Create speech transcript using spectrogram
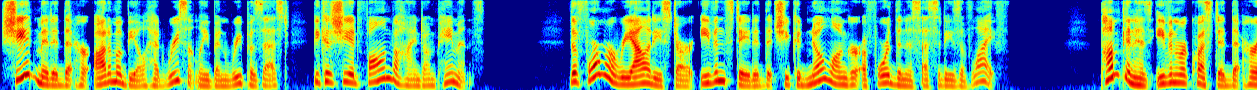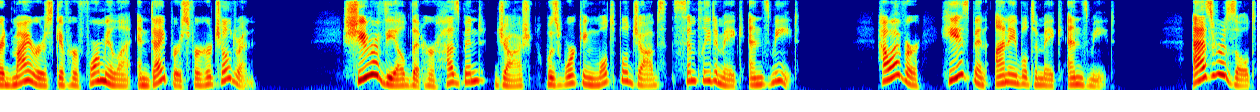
She admitted that her automobile had recently been repossessed because she had fallen behind on payments. The former reality star even stated that she could no longer afford the necessities of life. Pumpkin has even requested that her admirers give her formula and diapers for her children. She revealed that her husband, Josh, was working multiple jobs simply to make ends meet. However, he has been unable to make ends meet. As a result,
